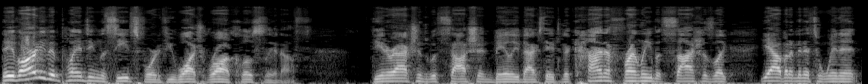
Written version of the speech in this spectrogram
They've already been planting the seeds for it if you watch Raw closely enough. The interactions with Sasha and Bayley backstage, they're kind of friendly, but Sasha's like, yeah, but I'm in it to win it.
